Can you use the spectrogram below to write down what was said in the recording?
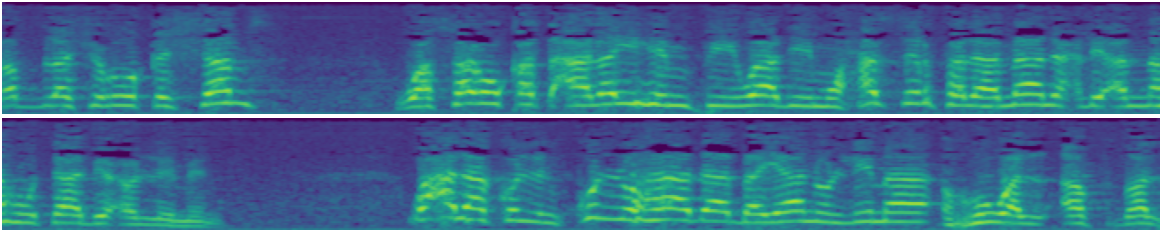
قبل شروق الشمس وسرقت عليهم في وادي محسر فلا مانع لأنه تابع لمن. وعلى كل كل هذا بيان لما هو الأفضل.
